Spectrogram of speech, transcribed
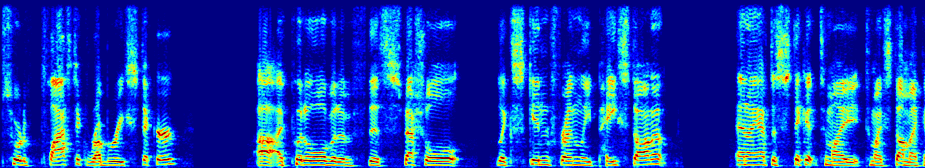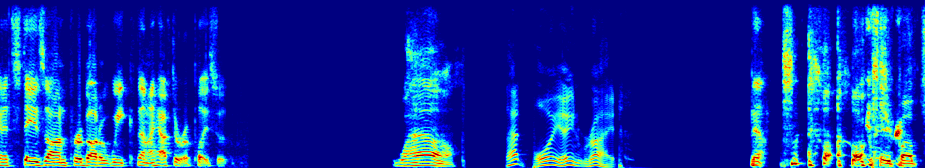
sort of plastic rubbery sticker. Uh, I put a little bit of this special like skin friendly paste on it, and I have to stick it to my to my stomach, and it stays on for about a week. Then I have to replace it. Wow. That boy ain't right. Yeah. okay, pup.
